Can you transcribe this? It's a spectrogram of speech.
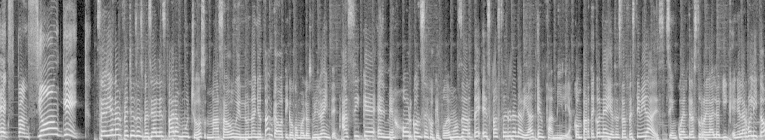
Expansión Geek. Se vienen fechas especiales para muchos, más aún en un año tan caótico como el 2020. Así que el mejor consejo que podemos darte es pasar una Navidad en familia. Comparte con ellos estas festividades. Si encuentras tu regalo geek en el arbolito,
